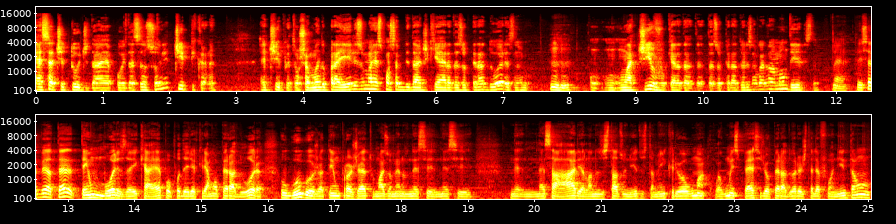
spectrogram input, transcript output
essa atitude da Apple e da Samsung é típica, né? É típica. Estão chamando para eles uma responsabilidade que era das operadoras, né? Uhum. Um, um, ativo que era da, da, das operadoras agora na mão deles. Né? É, e você vê até, tem rumores aí que a Apple poderia criar uma operadora, o Google já tem um projeto mais ou menos nesse, nesse, nessa área lá nos Estados Unidos também, criou alguma, alguma espécie de operadora de telefonia, então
